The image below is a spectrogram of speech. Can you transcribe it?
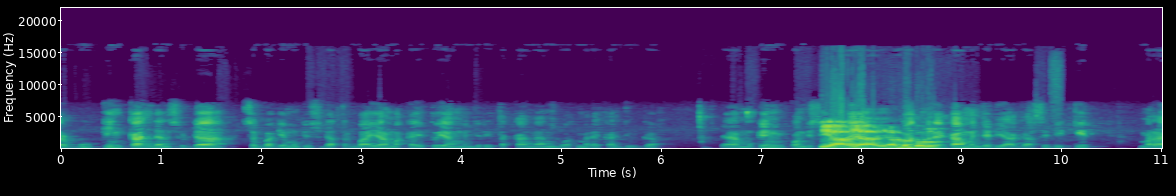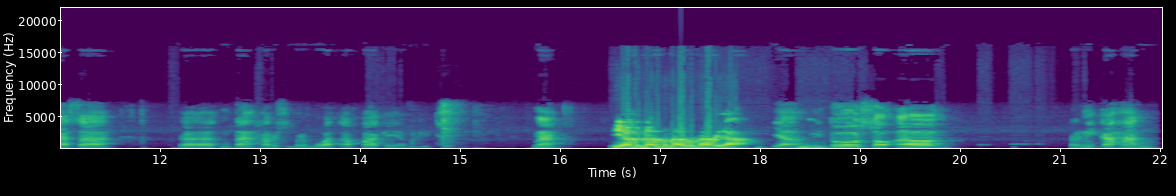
terbookingkan dan sudah sebagai mungkin sudah terbayar maka itu yang menjadi tekanan buat mereka juga. Ya, mungkin kondisi Iya, iya, yang iya, membuat betul. mereka menjadi agak sedikit merasa eh, entah harus berbuat apa kayak begitu. Nah, Iya, benar, benar, benar, ya. Ya, Hmm. itu soal pernikahan.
